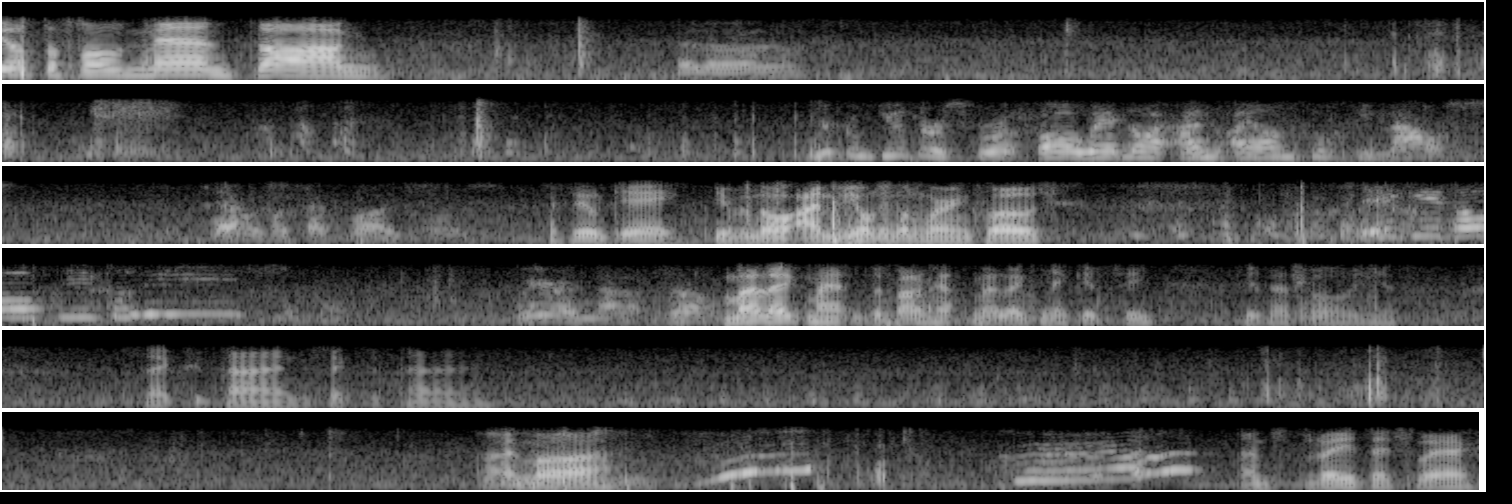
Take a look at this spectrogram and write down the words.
beautiful man song. Hello. Your computer's fro- Oh wait, no, I I unhooked the mouse. That's what that was. I feel gay, even though I'm the only one wearing clothes. Take it off, Nicholas. We're not drunk. My leg, my the bottom half of my leg naked. See, see that? Oh yes. Sexy time, sexy time. I'm uh, I'm straight. I swear.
